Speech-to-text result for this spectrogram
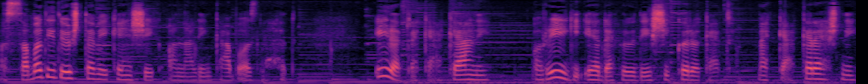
a szabadidős tevékenység annál inkább az lehet. Életre kell kelni, a régi érdeklődési köröket meg kell keresni,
